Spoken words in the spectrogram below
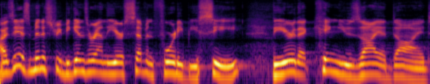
Isaiah's ministry begins around the year 740 BC, the year that King Uzziah died.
